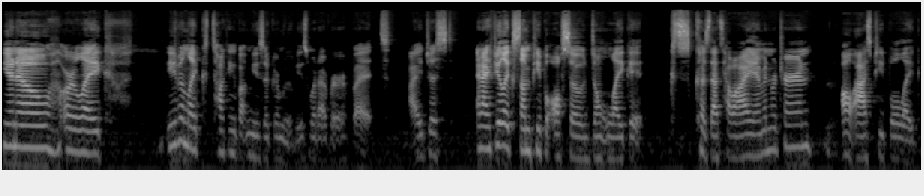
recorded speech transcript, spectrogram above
you know, or like even like talking about music or movies, whatever. But I just, and I feel like some people also don't like it because that's how I am in return. I'll ask people like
